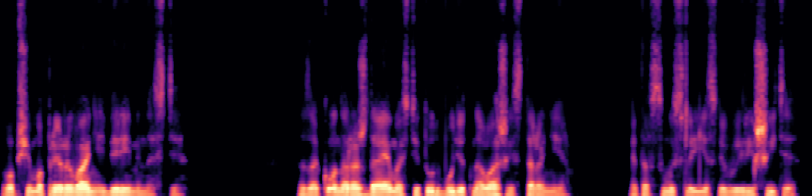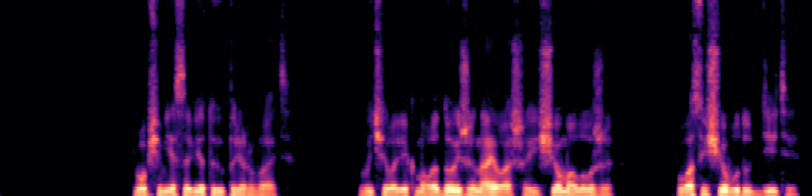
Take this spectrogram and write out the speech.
В общем, о прерывании беременности. Закон о рождаемости тут будет на вашей стороне. Это в смысле, если вы решите. В общем, я советую прервать. Вы человек молодой, жена ваша еще моложе. У вас еще будут дети.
